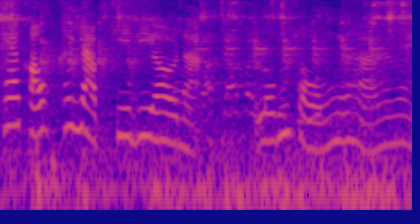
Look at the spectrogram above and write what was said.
แค่เขาขยับทีเดียวน่ะ ล้มสองเลยค่ะแม่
